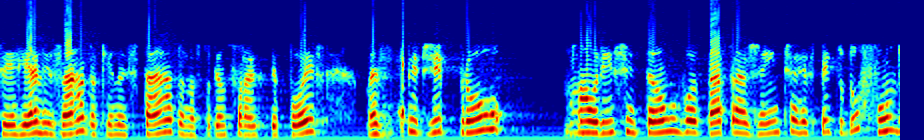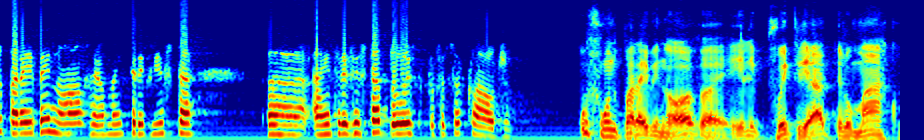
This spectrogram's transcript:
ser realizado aqui no Estado, nós podemos falar isso depois, mas pedir para o Maurício, então, dar para a gente a respeito do Fundo Paraíba Nova. É uma entrevista, uh, a entrevista 2 do professor Cláudio. O Fundo Paraíba Inova, ele foi criado pelo Marco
